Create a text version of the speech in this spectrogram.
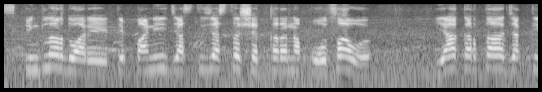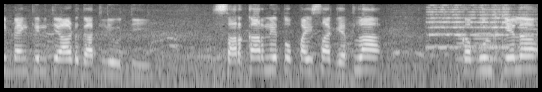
स्प्रिंकलरद्वारे ते पाणी जास्तीत जास्त शेतकऱ्यांना पोचावं याकरता जागतिक बँकेने ती अट घातली होती. सरकारने तो पैसा घेतला कबूल केलं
